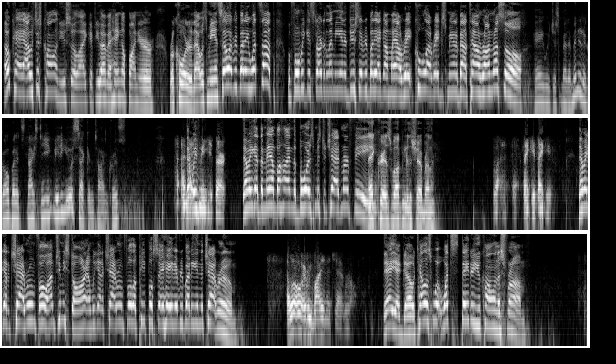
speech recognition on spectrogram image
Okay, I was just calling you, so like if you have a hang up on your recorder, that was me. And so everybody, what's up? Before we get started, let me introduce everybody. I got my outra- cool, outrageous man about town, Ron Russell. Hey, we just met a minute ago, but it's nice to meeting you a second time, Chris. nice we've- to meet you, sir. Then we got the man behind the boards, Mr. Chad Murphy. Hey, Chris, welcome to the show, brother. Well, Thank you, thank you. Then we got a chat room full. I'm Jimmy Star, and we got a chat room full of people. Say hey to everybody in the chat room. Hello, everybody in the chat room. There you go. Tell us what what state are you calling us from?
